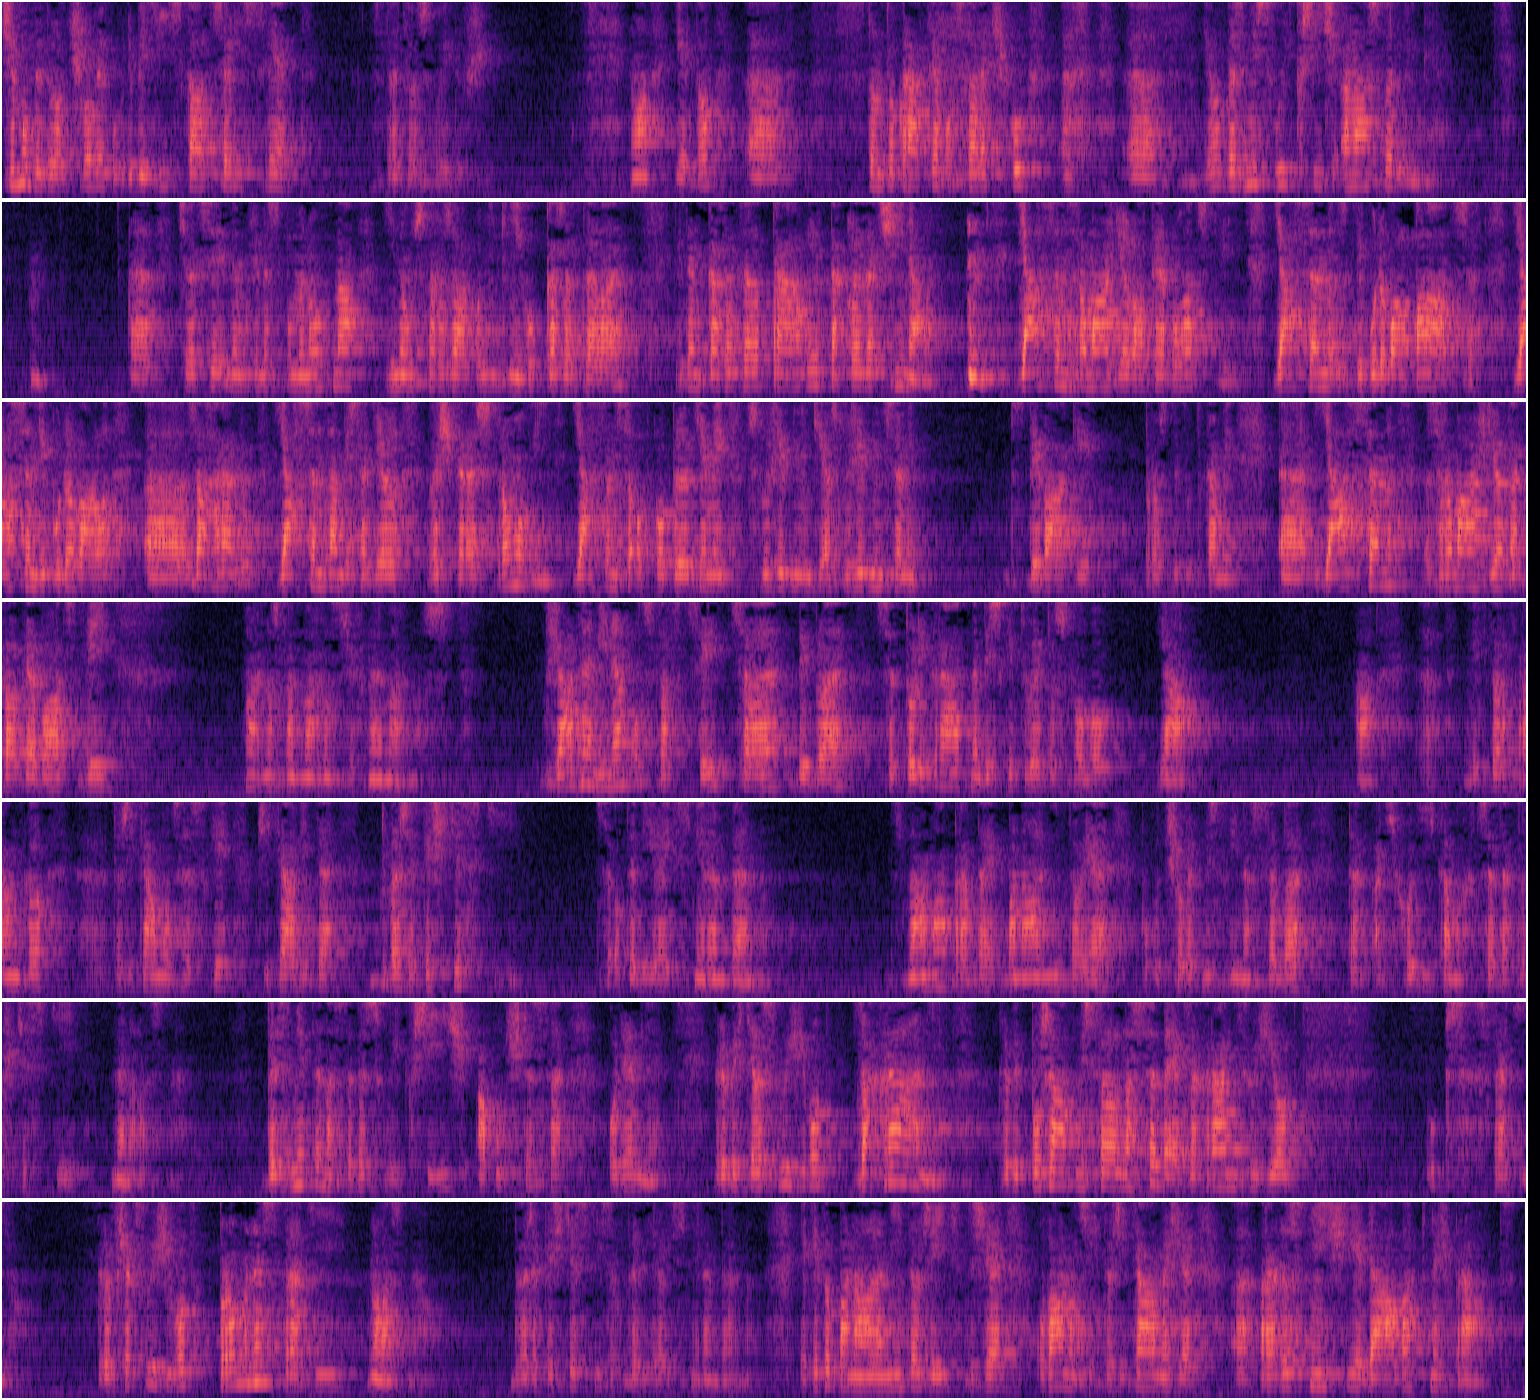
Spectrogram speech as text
Čemu by bylo člověku, kdyby získal celý svět, ztratil svoji duši? No a je to uh, tomto krátkém odstavečku, eh, eh, jo, vezmi svůj kříž a následuj mě. Hm. Eh, člověk si nemůže nespomenout na jinou starozákonní knihu Kazatele, kdy ten kazatel právě takhle začíná. Já jsem zhromáždil velké bohatství, já jsem vybudoval paláce, já jsem vybudoval e, zahradu, já jsem tam vysadil veškeré stromoví, já jsem se obklopil těmi služebníky a služebnicemi, zpěváky, prostitutkami, e, já jsem zhromáždil tak velké bohatství, marnost nad marnost, všechno je marnost. V žádném jiném odstavci celé Bible se tolikrát nevyskytuje to slovo já. A e, Viktor Frankl e, to říká moc hezky, říká, víte, dveře ke štěstí se otevírají směrem ven. Známá pravda, jak banální to je, pokud člověk myslí na sebe, tak ať chodí kam chce, tak to štěstí nenalezne. Vezměte na sebe svůj kříž a učte se ode mě kdo by chtěl svůj život zachránit, kdo by pořád myslel na sebe, jak zachránit svůj život, ups, ztratí ho. Kdo však svůj život pro mne ztratí, nalezne ho. Dveře ke štěstí se otevírají směrem ven. Jak je to banální to říct, že o Vánocích to říkáme, že eh, radostnější je dávat, než brát.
